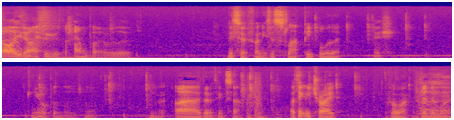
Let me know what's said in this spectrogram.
Oh, you don't actually use the hand put over there. It's so funny to slap people with it. There. Can you open those? No. Uh, I don't think so. I think we tried before. It didn't work.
